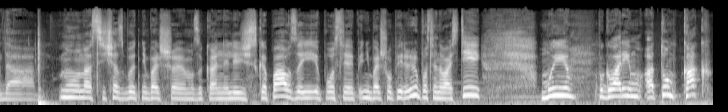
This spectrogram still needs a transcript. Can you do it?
Да. Ну, у нас сейчас будет небольшая музыкальная лирическая пауза, и после небольшого перерыва, после новостей, мы поговорим о том, как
